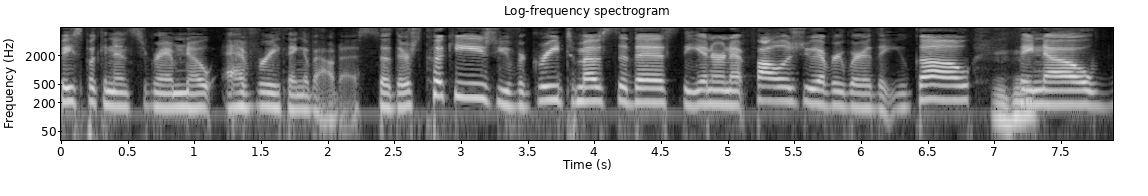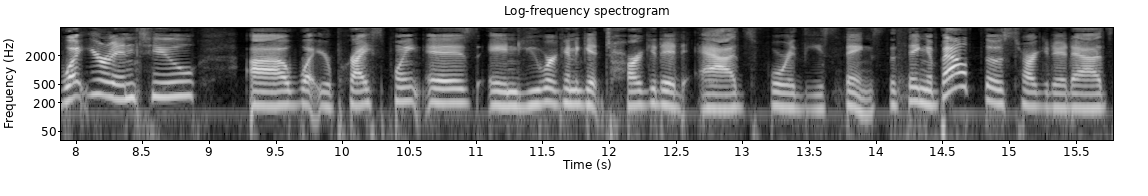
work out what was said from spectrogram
Facebook and Instagram know everything about us. So there's cookies. You've agreed to most of this. The internet follows you everywhere that you go. They know what you're into, uh, what your price point is, and you are going to get targeted ads for these things. The thing about those targeted ads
